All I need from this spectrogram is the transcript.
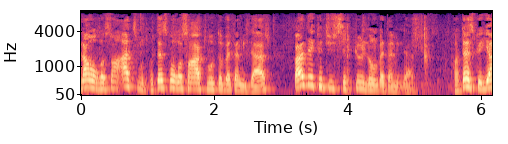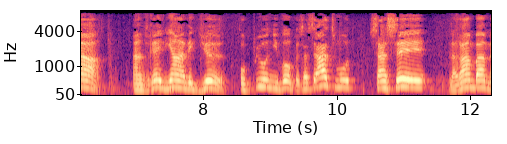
là où on ressent Atzmut. Quand est-ce qu'on ressent Atzmut au Beth Amikdash Pas dès que tu circules dans le Beth Amikdash. Quand est-ce qu'il y a un vrai lien avec Dieu au plus haut niveau, que ça c'est Atzmut, ça c'est la Rambam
